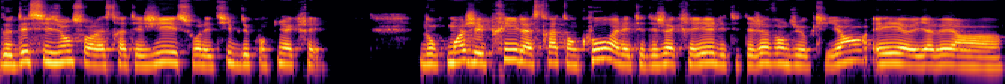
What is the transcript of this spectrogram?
de décision sur la stratégie et sur les types de contenus à créer. Donc moi j'ai pris la strat en cours, elle était déjà créée, elle était déjà vendue aux clients et euh, il y avait un,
